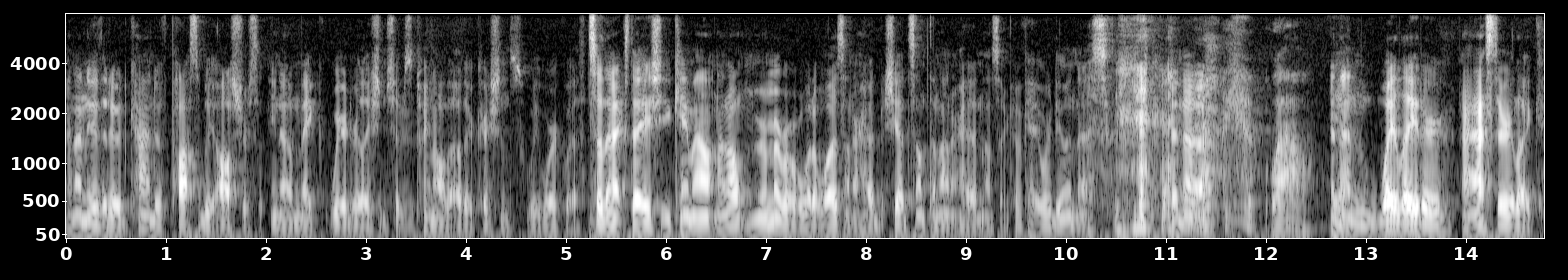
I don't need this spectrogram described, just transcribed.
And I knew that it would kind of possibly ostracize, you know, make weird relationships Mm. between all the other Christians we work with. So the next day she came out, and I don't remember what it was on her head, but she had something on her head, and I was like, "Okay, we're doing this." and uh, Wow. and Yeah. then way later, I asked her like,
